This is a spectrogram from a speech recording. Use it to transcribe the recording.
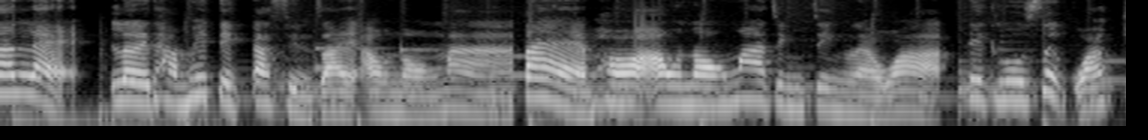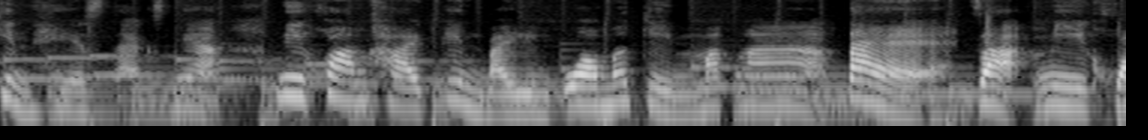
นั่นแหละ เลยทำให้ติ๊กตัดสินใจเอาน้องมา แต่พอเอาน้องมาจริง ๆ แล้วอะติ๊กรู้สึกว่ากลิ่น Haystack เนี่ยมีความคล้ายกลิ่นไบลิงกัวเมื่อกี้มากๆ แต่จะมีคว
